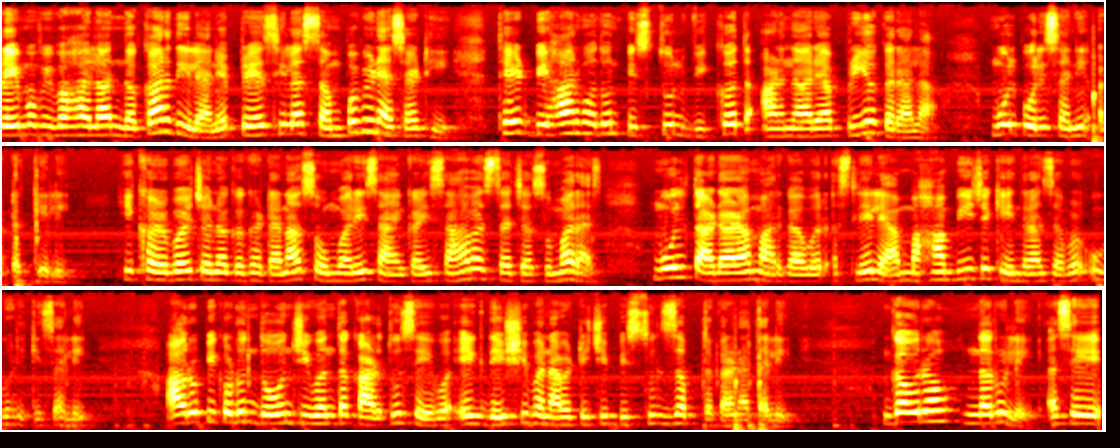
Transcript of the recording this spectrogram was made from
प्रेमविवाहाला नकार दिल्याने प्रेयसीला संपविण्यासाठी थेट बिहारमधून पिस्तूल विकत आणणाऱ्या प्रियकराला मूल पोलिसांनी अटक केली. ही खळबळजनक घटना सोमवारी सायंकाळी सहा वाजताच्या सुमारास मूल ताडाळा मार्गावर असलेल्या महाबीज केंद्राजवळ उघडकीस आली. आरोपीकडून दोन जिवंत काडतुसे व एक देशी बनावटीची पिस्तूल जप्त करण्यात आली. गौरव नरुले असे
